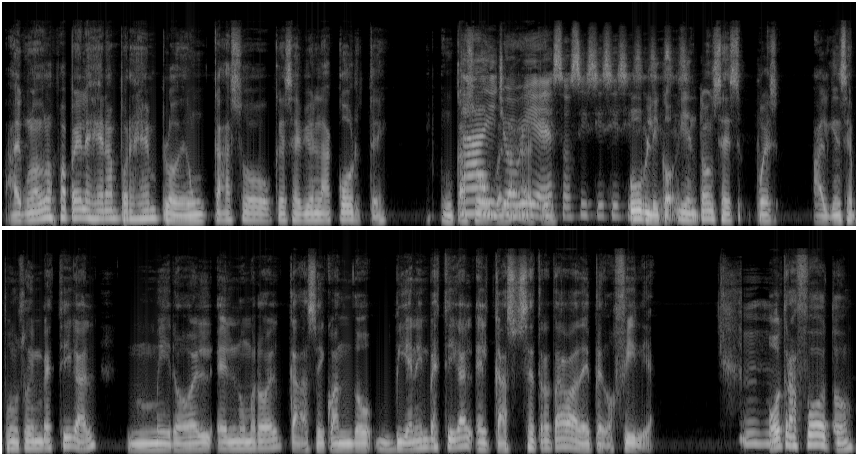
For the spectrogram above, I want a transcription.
Algunos de los papeles eran, por ejemplo, de un caso que se vio en la corte, un caso Ay, yo ¿verdad? vi que- eso, sí, sí, sí. sí, público. sí, sí, Y entonces, pues, alguien se puso a investigar, miró el, el número del caso y cuando viene a investigar, el caso se trataba de pedofilia. Otra foto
